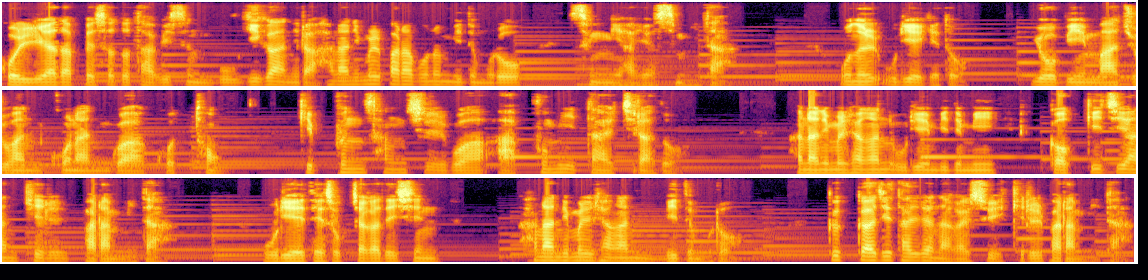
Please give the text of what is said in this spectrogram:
골리앗 앞에서도 다윗은 무기가 아니라 하나님을 바라보는 믿음으로 승리하였습니다. 오늘 우리에게도 욥이 마주한 고난과 고통, 깊은 상실과 아픔이 있다 할지라도 하나님을 향한 우리의 믿음이 꺾이지 않길 바랍니다. 우리의 대속자가 되신 하나님을 향한 믿음으로 끝까지 달려나갈 수 있기를 바랍니다.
